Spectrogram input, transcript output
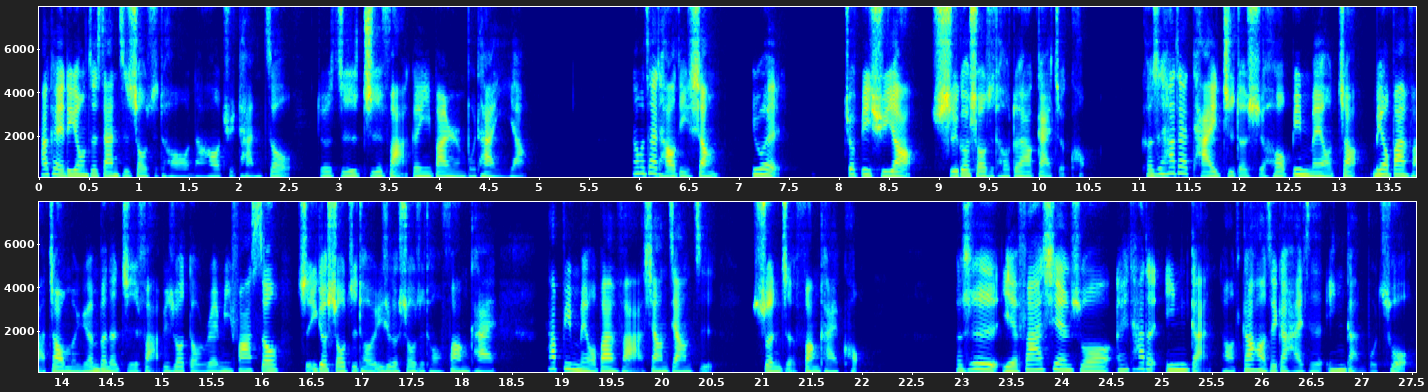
他可以利用这三只手指头，然后去弹奏，就是只是指法跟一般人不太一样。那么在陶笛上，因为就必须要十个手指头都要盖着孔，可是他在抬指的时候，并没有照没有办法照我们原本的指法，比如说哆瑞咪发嗦是一个手指头一个手指头放开，他并没有办法像这样子顺着放开口。可是也发现说，诶，他的音感哦，刚好这个孩子的音感不错，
